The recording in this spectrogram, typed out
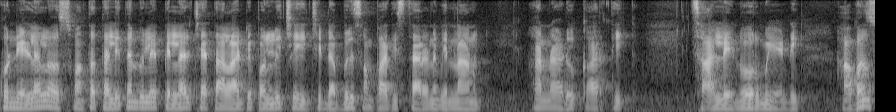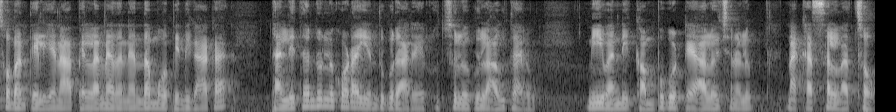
కొన్ని ఇళ్ళలో సొంత తల్లిదండ్రులే పిల్లల చేత అలాంటి పనులు చేయించి డబ్బులు సంపాదిస్తారని విన్నాను అన్నాడు కార్తీక్. చాలే నోర్ముయండి అభం శుభం తెలియని ఆ పిల్ల మీద నింద మోపింది కాక తల్లిదండ్రులు కూడా ఎందుకు రారే? రుచులోకి లాగుతారు. మీవన్నీ కంపుకొట్టే ఆలోచనలు నాకు అస్సలు నచ్చవు.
